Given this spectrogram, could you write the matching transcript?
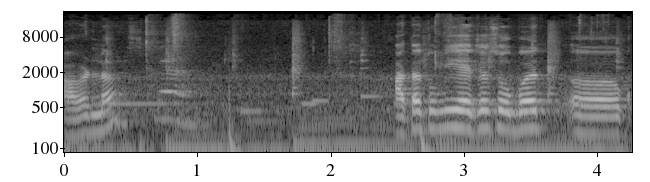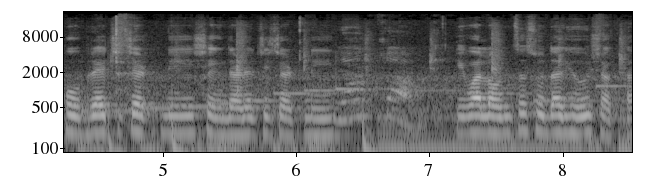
आवडलं? आता तुम्ही याच्यासोबत खोबऱ्याची चटणी शेंगदाण्याची चटणी किंवा लोणचंसुद्धा घेऊ शकता.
